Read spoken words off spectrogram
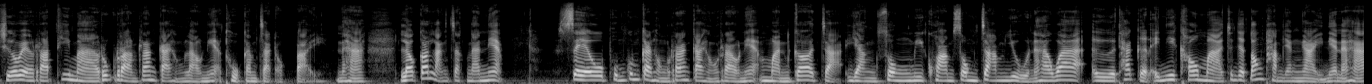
เชื้อไวรัสที่มารุกรานร่างกายของเราเนี่ยถูกกำจัดออกไปนะคะแล้วก็หลังจากนั้นเนี่ย เซลล์ภูมิคุ้มกันของร่างกายของเราเนี่ยมันก็จะยังทรงมีความทรงจำอยู่นะคะว่าเออถ้าเกิดไอ้นี่เข้ามาฉันจะต้องทำยังไงเนี่ยนะคะ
